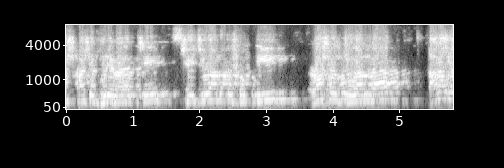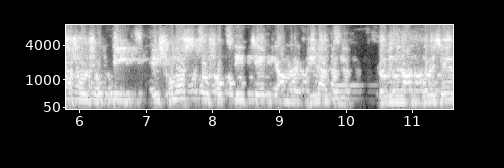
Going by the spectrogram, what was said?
আশপাশে ঘুরে বেড়াচ্ছে সেই চূড়ান্ত শক্তি, রসদ যোগানদার। তারাই আসল শক্তি। এই সমস্ত শক্তির চেনকে আমরা ঘৃণা করি। রবীন্দ্রনাথ বলেছেন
